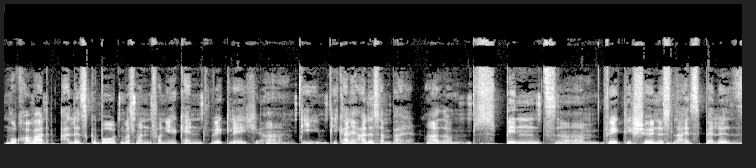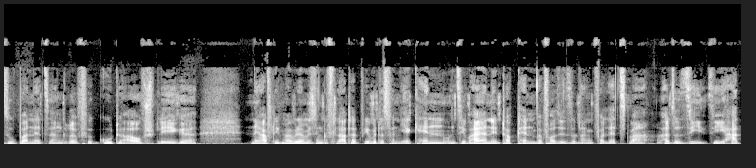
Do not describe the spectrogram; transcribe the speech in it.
Muchauer hat alles geboten, was man von ihr kennt. Wirklich, ähm, die, die kann ja alles am Ball. Also Spins, ähm, wirklich schöne Slice-Bälle, super Netzangriffe, gute Aufschläge, nervlich mal wieder ein bisschen geflattert, wie wir das von ihr kennen. Und sie war ja in den Top Ten, bevor sie so lange verletzt war. Also sie, sie hat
